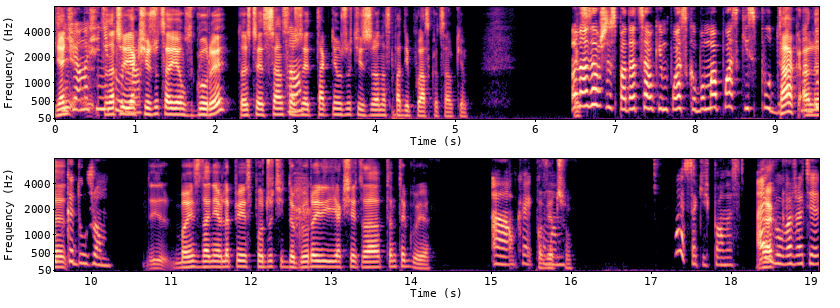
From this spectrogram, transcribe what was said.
Ja się to nie znaczy, jak się rzuca ją z góry, to jeszcze jest szansa, No. że tak nią rzucisz, że ona spadnie płasko całkiem. Ona Więc- zawsze spada całkiem płasko, bo ma płaski spód. Tak, ma ale- dupkę dużą. Y, Moim zdaniem lepiej jest podrzucić do góry, jak się zatenteguje A, okej, kumam. powietrzu. No jest jakiś pomysł. A Jak- jak wy uważacie,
